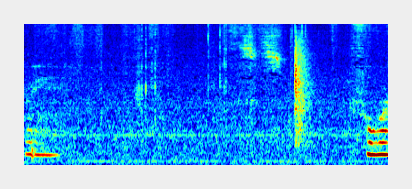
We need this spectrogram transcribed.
Three, four,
